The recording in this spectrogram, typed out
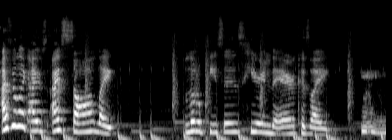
I feel like I I saw like little pieces here and there because like hmm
